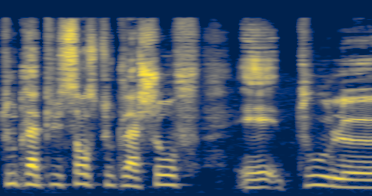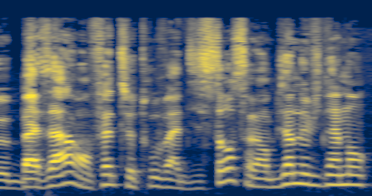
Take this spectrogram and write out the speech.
Toute la puissance, toute la chauffe et tout le bazar, en fait, se trouve à distance. Alors, bien évidemment,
